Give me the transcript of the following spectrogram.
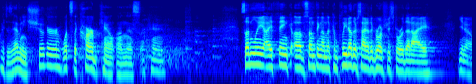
Wait, does it have any sugar? What's the carb count on this? Okay. Suddenly I think of something on the complete other side of the grocery store that I, you know,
